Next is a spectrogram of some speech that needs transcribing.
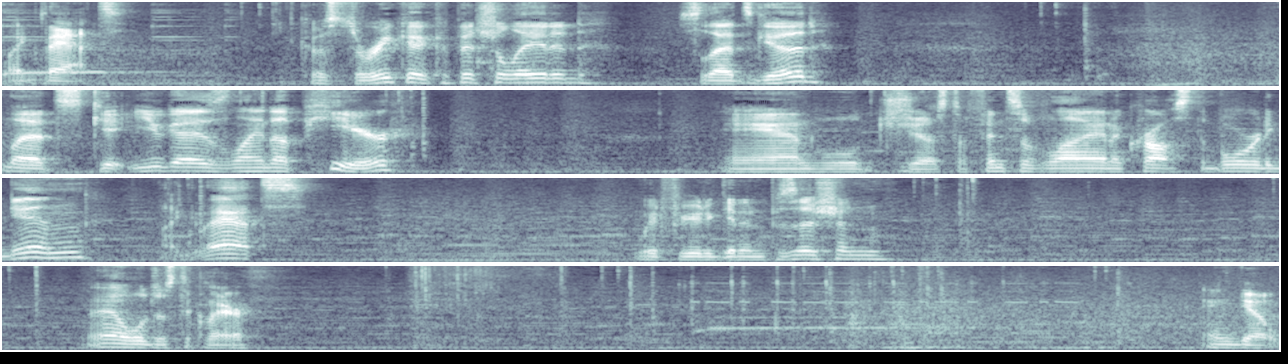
Like that. Costa Rica capitulated, so that's good. Let's get you guys lined up here. And we'll just offensive line across the board again, like that. Wait for you to get in position. And we'll just declare. And go.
